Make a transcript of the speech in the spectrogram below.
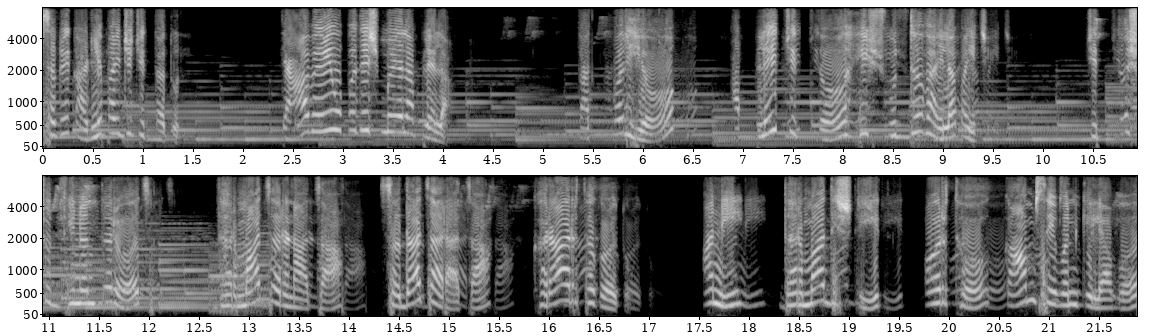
सगळे काढले पाहिजे चित्तातून. त्यावेळी उपदेश मिळेल आपल्याला. तात्पर्य आपले चित्त हे शुद्ध व्हायला पाहिजे. चित्त शुद्धीनंतरच धर्माचरणाचा सदाचाराचा खरा अर्थ कळतो. आणि धर्माधिष्ठित अर्थ काम सेवन केल्यावर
